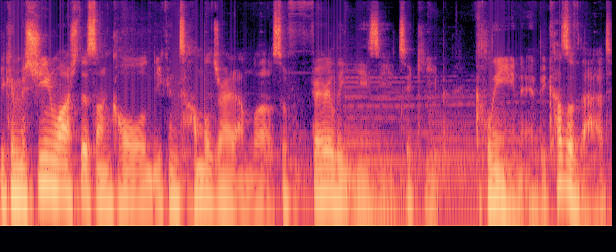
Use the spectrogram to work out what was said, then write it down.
You can machine wash this on cold, you can tumble dry it on low, so fairly easy to keep clean. And because of that,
